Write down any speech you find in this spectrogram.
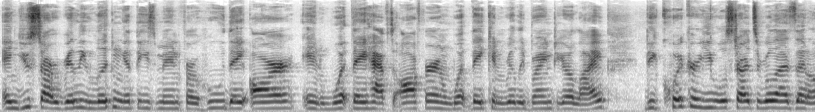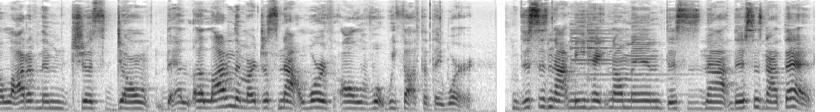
and you start really looking at these men for who they are and what they have to offer and what they can really bring to your life, the quicker you will start to realize that a lot of them just don't, a lot of them are just not worth all of what we thought that they were. This is not me hating on men. This is not, this is not that.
